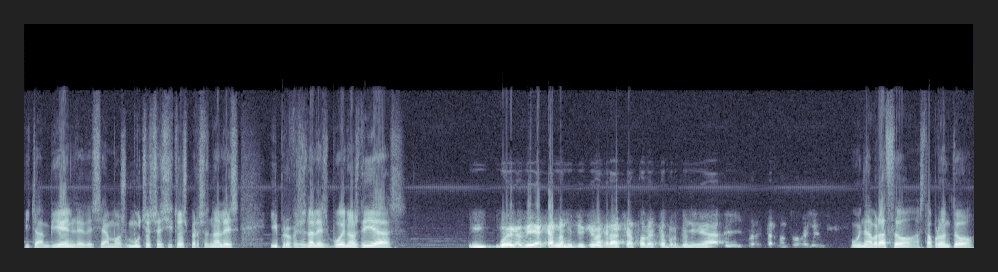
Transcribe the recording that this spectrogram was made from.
y también le deseamos muchos éxitos personales y profesionales. Buenos días. Buenos días, Carlos. Muchísimas gracias por esta oportunidad y por estar con tus oyentes. Un abrazo. Hasta pronto.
